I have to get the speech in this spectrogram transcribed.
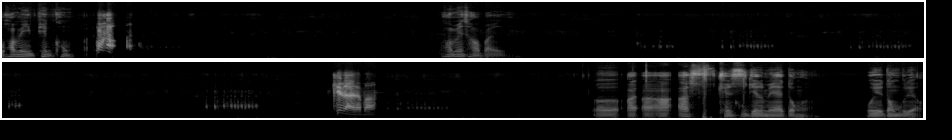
我画面一片空白，我靠！画面超白的。进来了吗？呃，啊啊啊啊！全世界都没在动啊，我也动不了。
